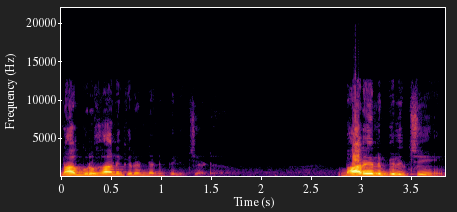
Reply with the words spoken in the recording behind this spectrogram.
నా గృహానికి రండని పిలిచాడు. భార్యను పిలిచి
